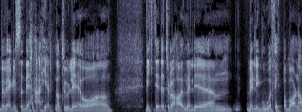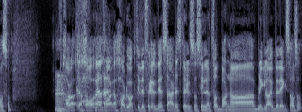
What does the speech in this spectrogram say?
bevegelse, det er helt naturlig og viktig. Det tror jeg har en veldig, eh, veldig god effekt på barna også. Har, har, det- har, har du aktive foreldre, så er det større sannsynlighet for at barna blir glad i bevegelse også.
